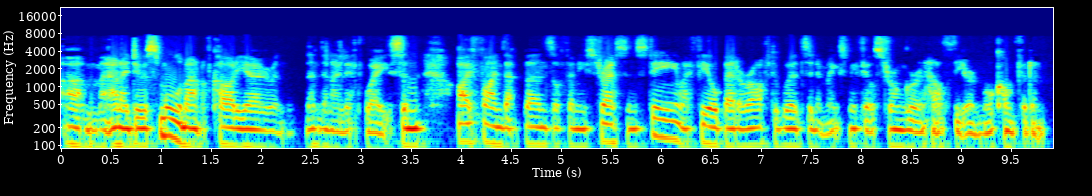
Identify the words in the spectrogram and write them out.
Um, and I do a small amount of cardio and, and then I lift weights. And I find that burns off any stress and steam. I feel better afterwards and it makes me feel stronger and healthier and more confident.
